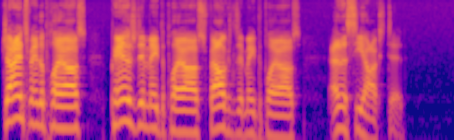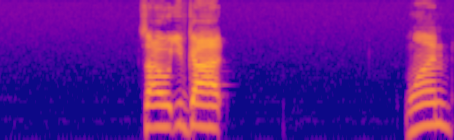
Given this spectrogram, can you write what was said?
Giants made the playoffs, Panthers didn't make the playoffs, Falcons didn't make the playoffs, and the Seahawks did. So you've got one,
